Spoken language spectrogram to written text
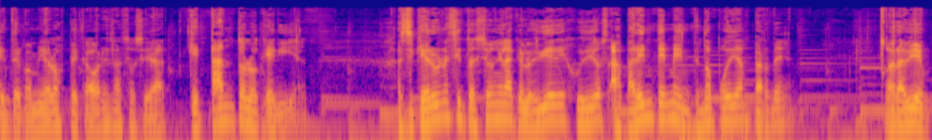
entre comillas, los pecadores de la sociedad que tanto lo querían. Así que era una situación en la que los líderes judíos aparentemente no podían perder. Ahora bien,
